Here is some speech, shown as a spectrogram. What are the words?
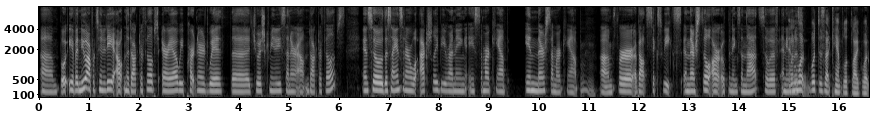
Um, but we have a new opportunity out in the Dr. Phillips area. We partnered with the Jewish Community Center out in Dr. Phillips. And so the Science Center will actually be running a summer camp in their summer camp Mm. um, for about six weeks. And there still are openings in that. So if anyone and is what, what does that camp look like? What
